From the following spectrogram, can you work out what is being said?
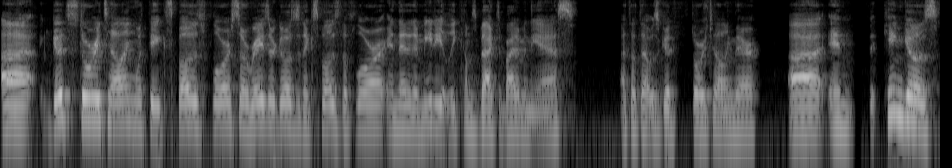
Uh, good storytelling with the exposed floor. So Razor goes and explodes the floor, and then it immediately comes back to bite him in the ass. I thought that was good storytelling there. Uh, and the King goes,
